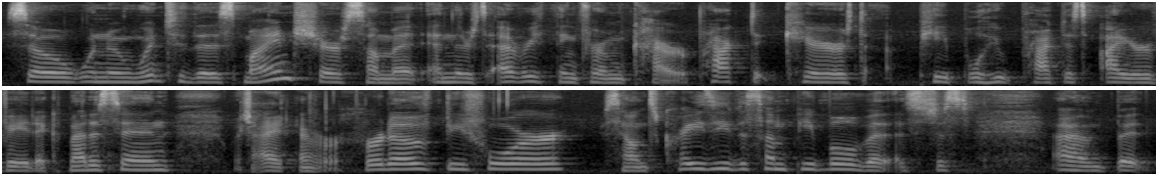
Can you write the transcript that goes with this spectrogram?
So when we went to this Mindshare Summit, and there's everything from chiropractic care to people who practice Ayurvedic medicine, which I had never heard of before. Sounds crazy to some people, but it's just, um, but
